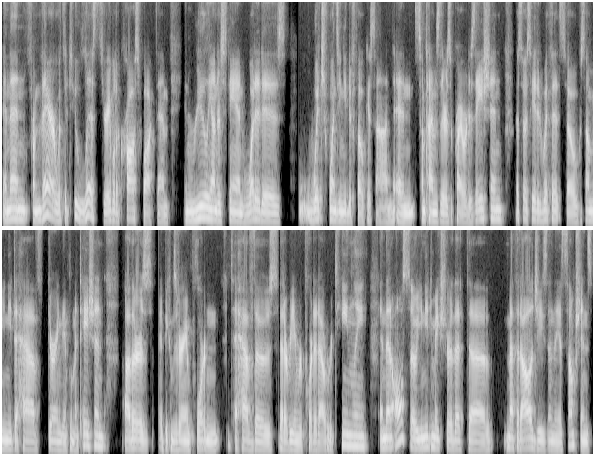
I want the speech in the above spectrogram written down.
And then from there, with the two lists, you're able to crosswalk them and really understand what it is which ones you need to focus on. And sometimes there's a prioritization associated with it. So some you need to have during the implementation. Others, it becomes very important to have those that are being reported out routinely. And then also, you need to make sure that the methodologies and the assumptions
